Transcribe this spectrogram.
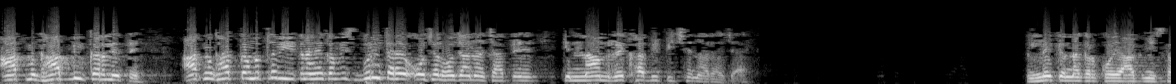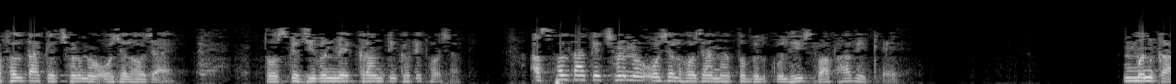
आत्मघात भी कर लेते हैं। आत्मघात का मतलब ही इतना है कि हम इस बुरी तरह ओझल हो जाना चाहते हैं कि नाम रेखा भी पीछे ना रह जाए। लेकिन अगर कोई आदमी सफलता के क्षण में ओझल हो जाए तो उसके जीवन में एक क्रांति घटित हो जाती। असफलता के क्षण में ओझल हो जाना तो बिल्कुल ही स्वाभाविक है। मन का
